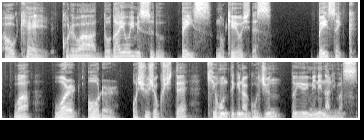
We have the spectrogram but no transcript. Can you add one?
OK。これは土台を意味する base の形容詞です。basic は word order を修飾して基本的な語順という意味になります。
